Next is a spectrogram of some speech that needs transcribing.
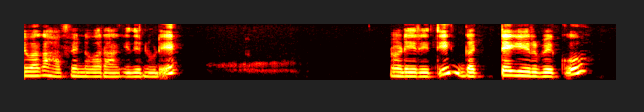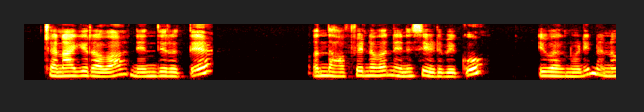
ಇವಾಗ ಹಾಫ್ ಆನ್ ಅವರ್ ಆಗಿದೆ ನೋಡಿ. ನೋಡಿ ಈ ರೀತಿ ಗಟ್ಟಿಯಾಗಿ ಇರಬೇಕು. ಚೆನ್ನಾಗಿ ರವ ನೆಂದಿರುತ್ತೆ. ಒಂದು ಹಾಫ್ ಆನ್ ಅವರ್ ನೆನೆಸಿ ಇಡಬೇಕು. ಇವಾಗ ನೋಡಿ ನಾನು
